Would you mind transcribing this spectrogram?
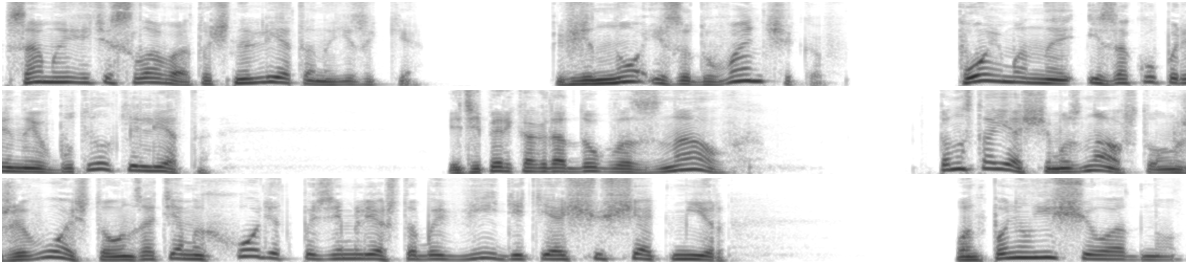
Самые эти слова, точно лето на языке. Вино из одуванчиков, пойманное и закупоренное в бутылке лето. И теперь, когда Дуглас знал, по-настоящему знал, что он живой, что он затем и ходит по земле, чтобы видеть и ощущать мир, он понял еще одно.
